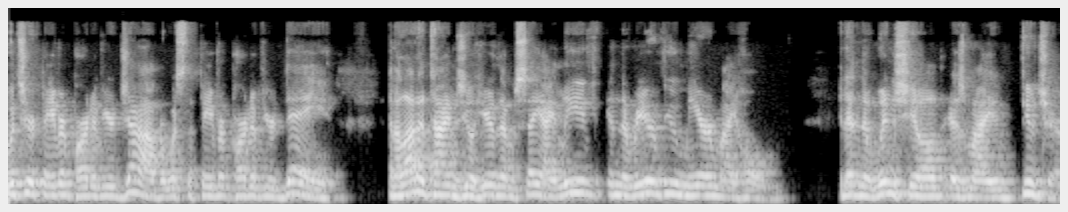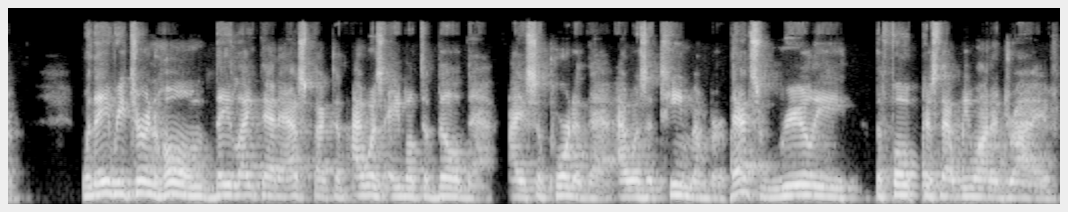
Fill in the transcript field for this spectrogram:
what's your favorite part of your job or what's the favorite part of your day? And a lot of times you'll hear them say, I leave in the rear view mirror my home, and in the windshield is my future. When they return home, they like that aspect of I was able to build that. I supported that. I was a team member. That's really the focus that we want to drive.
